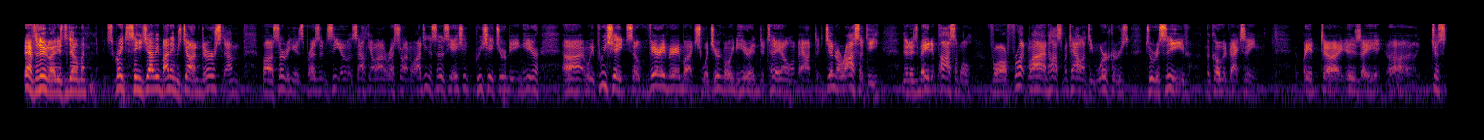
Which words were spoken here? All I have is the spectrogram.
Good afternoon, ladies and gentlemen. It's great to see each of you. My name is John Durst. I'm uh, serving as president and CEO of the South Carolina Restaurant and Lodging Association. Appreciate your being here. Uh, we appreciate so very, very much what you're going to hear in detail about the generosity that has made it possible for our frontline hospitality workers to receive the COVID vaccine. It uh, is a uh, just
